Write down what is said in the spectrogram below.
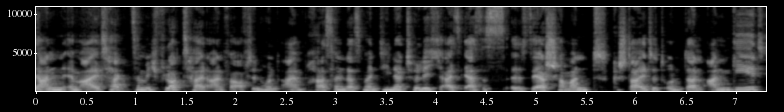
dann im Alltag ziemlich flott halt einfach auf den Hund einprasseln, dass man die natürlich als erstes äh, sehr charmant gestaltet und dann angeht.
